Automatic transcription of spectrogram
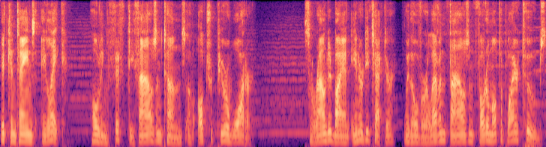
It contains a lake holding 50,000 tons of ultra-pure water surrounded by an inner detector with over 11,000 photomultiplier tubes.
